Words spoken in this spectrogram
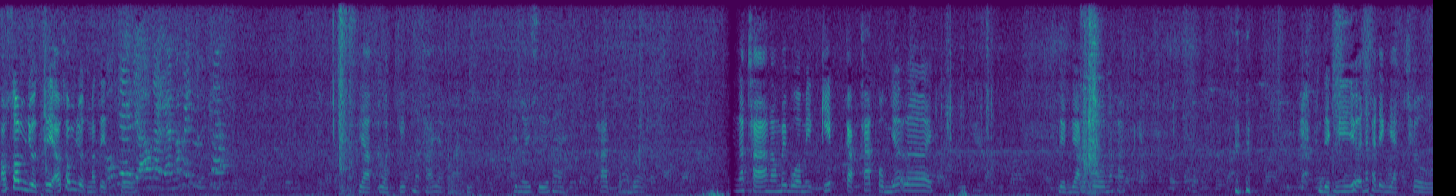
เอาส้มหยุดสิ เอาส้มหยุดมาติดโอเคโชว์เดี๋ยวเอาไก่อันนั้นให้ดูนะคะอยากอวดกิฟต์นะคะ อยากอวดกิฟต์พี่นุ้ยซื้อให้คาดผมด้วยนี่นะคะ น้องใบบัวมีกิฟต์กับคาดผมเยอะเลยเด็กอยากโชว์นะคะ เด็กมีเยอะนะคะ เด็กอยากโชว์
